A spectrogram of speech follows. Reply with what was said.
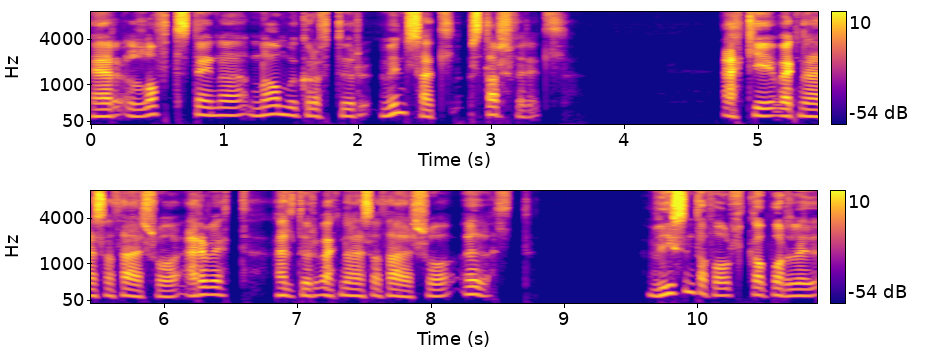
er loftsteina námugröftur vinsæl starfsferill. Ekki vegna þess að það er svo erfitt, heldur vegna þess að það er svo auðvelt. Vísindafólk á borð við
